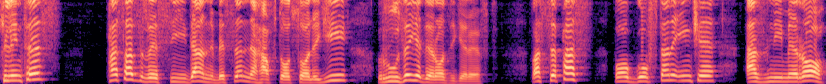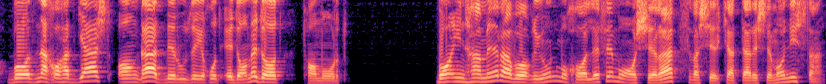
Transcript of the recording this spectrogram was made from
کلینتس پس از رسیدن به سن هفتاد سالگی روزه درازی گرفت و سپس با گفتن اینکه از نیمه راه باز نخواهد گشت آنقدر به روزه خود ادامه داد تا مرد. با این همه رواقیون مخالف معاشرت و شرکت در اجتماع نیستند.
